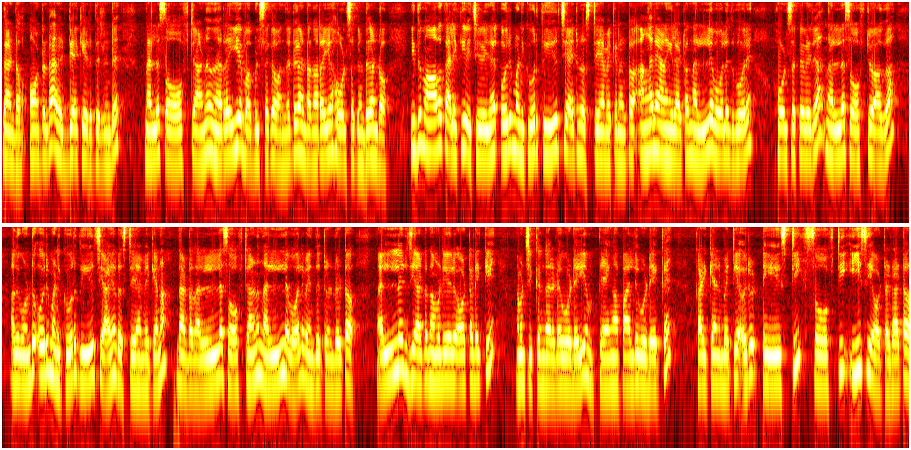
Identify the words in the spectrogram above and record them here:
ഇതാണ്ടോ ഓട്ടട റെഡിയാക്കി എടുത്തിട്ടുണ്ട്. നല്ല സോഫ്റ്റാണ്. നിറയെ ബബിൾസൊക്കെ വന്നിട്ട് കണ്ടോ നിറയെ ഹോൾസൊക്കെ ഉണ്ട് കണ്ടോ. ഇത് മാവ് കലക്കി വെച്ച് കഴിഞ്ഞാൽ ഒരു മണിക്കൂർ തീർച്ചയായിട്ടും റെസ്റ്റ് ചെയ്യാൻ വെക്കണം കേട്ടോ അങ്ങനെയാണെങ്കിൽ കേട്ടോ നല്ലപോലെ ഇതുപോലെ ഹോൾസൊക്കെ വരിക നല്ല സോഫ്റ്റും ആകുക. അതുകൊണ്ട് ഒരു മണിക്കൂർ തീർച്ചയായും റെസ്റ്റ് ചെയ്യാൻ വെക്കണം. ഇതാട്ടോ നല്ല സോഫ്റ്റാണ് നല്ലപോലെ വെന്തിട്ടുണ്ട് കേട്ടോ നല്ല രുചിയാട്ടോ നമ്മുടെ ഒരു ഓട്ടടയ്ക്ക്. നമ്മൾ ചിക്കൻ കറിയുടെ കൂടെയും തേങ്ങാപ്പാലിന്റെ കൂടെയൊക്കെ കഴിക്കാൻ പറ്റിയ ഒരു ടേസ്റ്റി സോഫ്റ്റി ഈസി ഓട്ടട കേട്ടോ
